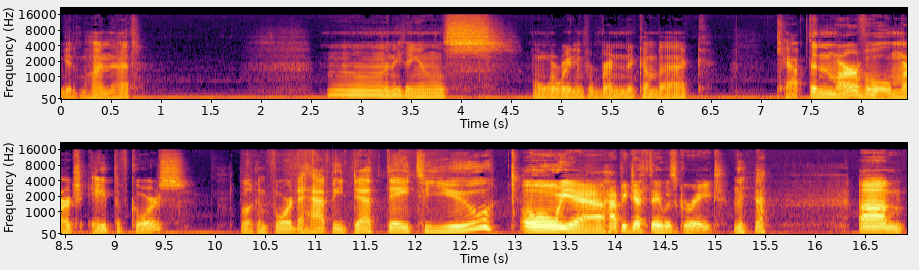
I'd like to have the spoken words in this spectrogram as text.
Get it behind that. Uh, anything else? While we're waiting for Brendan to come back. Captain Marvel, March 8th, of course. Looking forward to Happy Death Day to you. oh yeah, Happy Death Day was great. Um,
